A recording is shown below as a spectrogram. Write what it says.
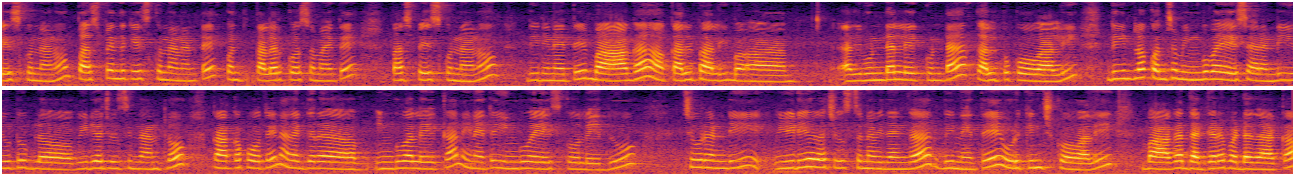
వేసుకున్నాను. పసుపు ఎందుకు వేసుకున్నానంటే కొంచెం కలర్ కోసం అయితే పసుపు వేసుకున్నాను. దీనిని అయితే బాగా కలపాలి. అది ఉండలు లేకుండా కలుపుకోవాలి. దీంట్లో కొంచెం ఇంగువ వేసారండి యూట్యూబ్లో వీడియో చూసిన దాంట్లో. కాకపోతే నా దగ్గర ఇంగువ లేక నేనైతే ఇంగువ వేసుకోలేదు. చూడండి వీడియోలో చూస్తున్న విధంగా దీన్నైతే ఉడికించుకోవాలి. బాగా దగ్గర పడ్డదాకా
